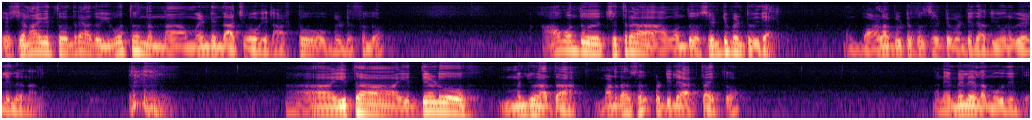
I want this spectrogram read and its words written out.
ಎಷ್ಟು ಚೆನ್ನಾಗಿತ್ತು ಅಂದರೆ ಅದು ಇವತ್ತು ನನ್ನ ಮೈಂಡಿಂದ ಆಚೆ ಹೋಗಿಲ್ಲ ಅಷ್ಟು ಬ್ಯೂಟಿಫುಲ್ಲು. ಆ ಒಂದು ಚಿತ್ರ ಒಂದು ಸೆಂಟಿಮೆಂಟು ಇದೆ. ಭಾಳ ಬ್ಯೂಟಿಫುಲ್ ಸೆಂಟಿಮೆಂಟ್ ಇದೆ. ಅದು ಇವನಿಗೂ ಹೇಳಿಲ್ಲ ನಾನು. ಈತ ಎದ್ದೇಳು ಮಂಜುನಾಥ ಮಾಡಿದಾಗ ಸ್ವಲ್ಪ ಡಿಲೇ ಆಗ್ತಾಯಿತ್ತು ನಾನು ಎಂ ಎಲ್ ಎ ಎಲ್ಲ ಮುಗಿದಿದ್ದೆ.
